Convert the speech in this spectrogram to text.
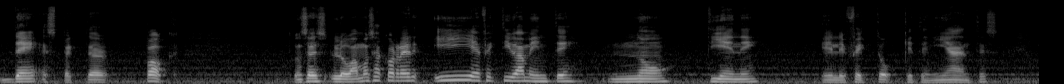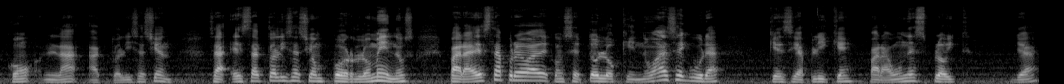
de Spectre POC. Entonces lo vamos a correr y efectivamente no tiene el efecto que tenía antes con la actualización. O sea, esta actualización por lo menos para esta prueba de concepto lo que no asegura que se aplique para un exploit, ¿ya?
